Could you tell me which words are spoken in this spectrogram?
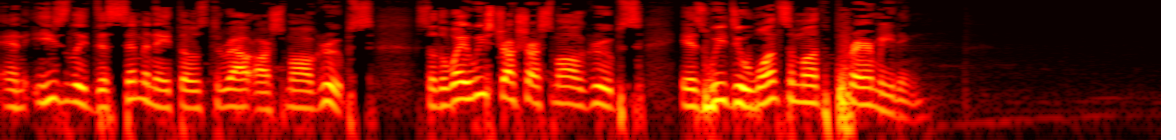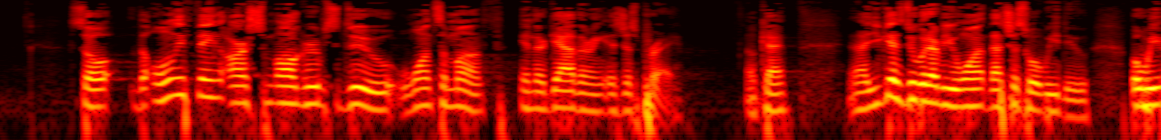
and easily disseminate those throughout our small groups. So, the way we structure our small groups is we do once a month prayer meeting. So, the only thing our small groups do once a month in their gathering is just pray. Okay? Now, you guys do whatever you want. That's just what we do. But we,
